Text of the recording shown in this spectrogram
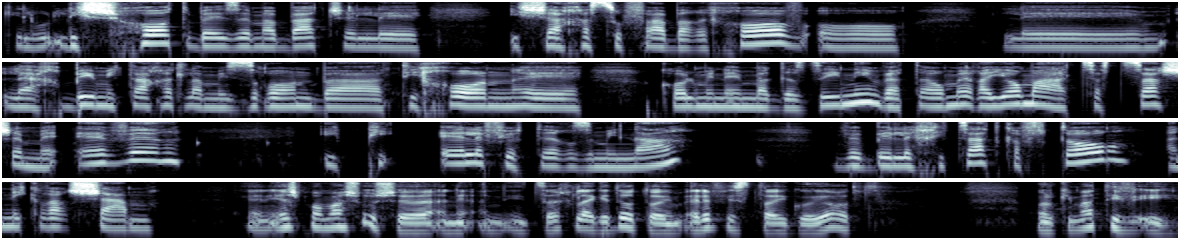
כאילו, לשהות באיזה מבט של אה, אישה חשופה ברחוב, או להחביא מתחת למזרון בתיכון אה, כל מיני מגזינים, ואתה אומר, היום ההצצה שמעבר היא פי אלף יותר זמינה, ובלחיצת כפתור אני כבר שם. כן, יש פה משהו שאני צריך להגיד אותו עם אלף הסתייגויות, אבל כמעט טבעי.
